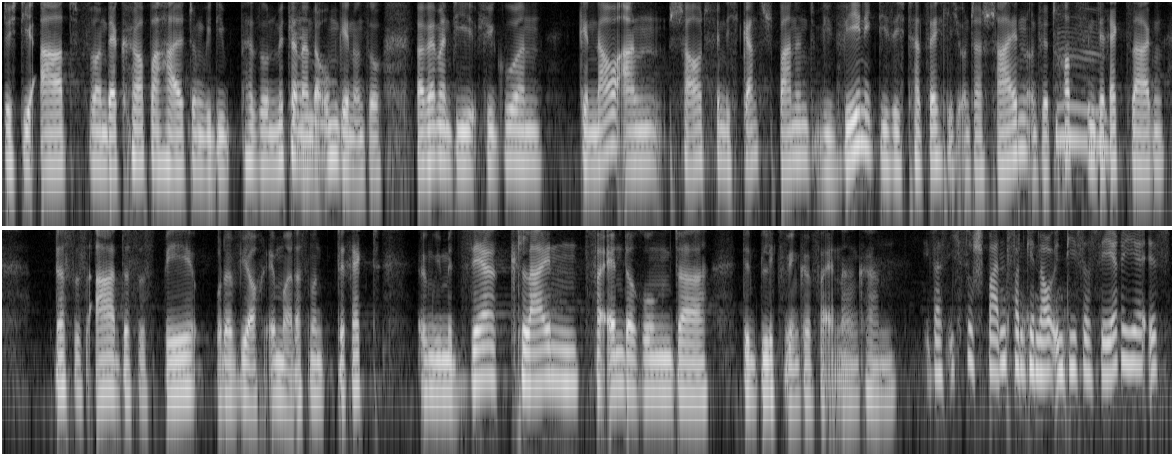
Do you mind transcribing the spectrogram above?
durch die Art von der Körperhaltung, wie die Personen miteinander genau. umgehen und so. Weil wenn man die Figuren genau anschaut, finde ich ganz spannend, wie wenig die sich tatsächlich unterscheiden und wir trotzdem mm. direkt sagen, das ist A, das ist B oder wie auch immer, dass man direkt irgendwie mit sehr kleinen Veränderungen da den Blickwinkel verändern kann was ich so spannend fand, genau in dieser Serie, ist,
